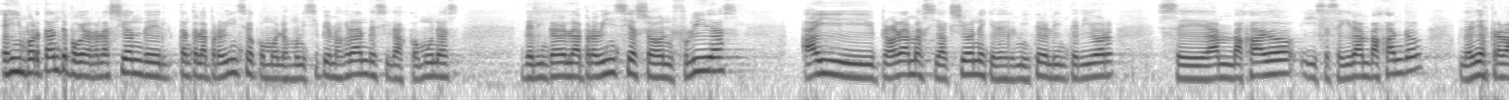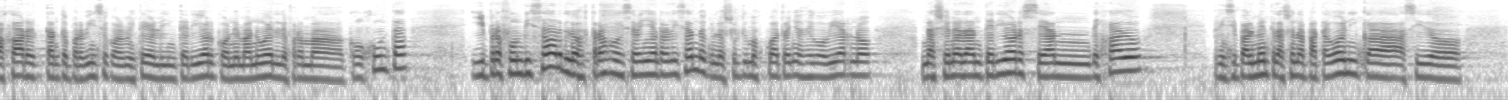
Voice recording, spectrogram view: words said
Es importante porque la relación de tanto la provincia como los municipios más grandes y las comunas del interior de la provincia son fluidas. Hay programas y acciones que desde el Ministerio del Interior se han bajado y se seguirán bajando. La idea es trabajar tanto provincia como el Ministerio del Interior con Emanuel de forma conjunta y profundizar los trabajos que se venían realizando, que en los últimos cuatro años de gobierno nacional anterior se han dejado. Principalmente la zona patagónica ha sido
